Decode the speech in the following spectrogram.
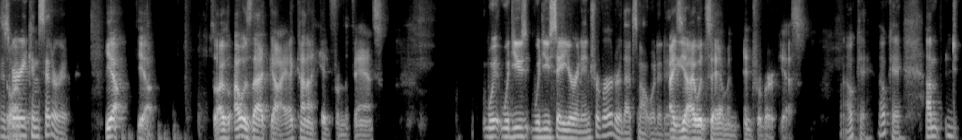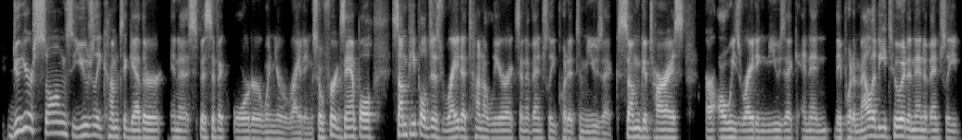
It's so very I, considerate. Yeah, yeah. So I, I was that guy. I kind of hid from the fans. would, would you would you say you're an introvert or that's not what it is? I, yeah, I would say I'm an introvert. Yes. Okay. Okay. Um, do your songs usually come together in a specific order when you're writing? So, for example, some people just write a ton of lyrics and eventually put it to music. Some guitarists are always writing music and then they put a melody to it and then eventually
